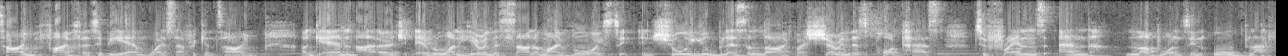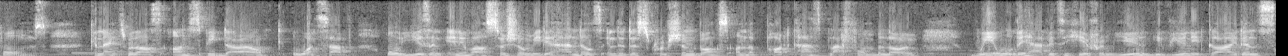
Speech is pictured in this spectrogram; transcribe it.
time 5:30 p.m. West African time. Again, I urge everyone hearing the sound of my voice to ensure you bless a life by sharing this podcast to friends and loved ones in all platforms. Connect with us on speed dial, WhatsApp, or using any of our social media handles in the description box on the podcast platform below. We will be happy to hear from you if you need guidance,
